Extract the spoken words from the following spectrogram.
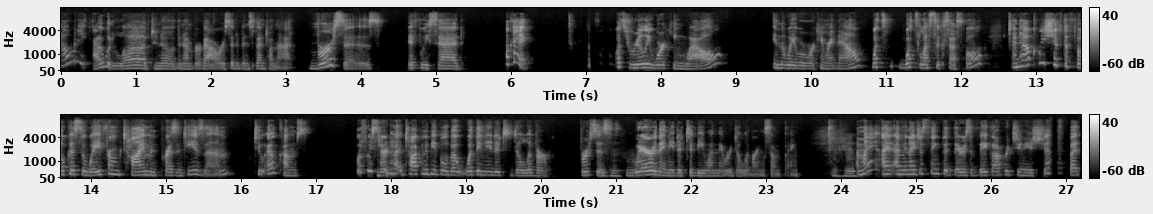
How many i would love to know the number of hours that have been spent on that versus if we said okay let's look at what's really working well in the way we're working right now. What's what's less successful? And how can we shift the focus away from time and presenteeism to outcomes? What if we start mm-hmm. talking to people about what they needed to deliver versus mm-hmm. where they needed to be when they were delivering something. Mm-hmm. Am I, I, I mean, I just think that there's a big opportunity to shift, but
